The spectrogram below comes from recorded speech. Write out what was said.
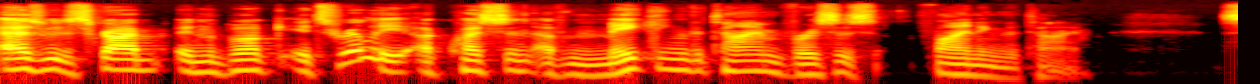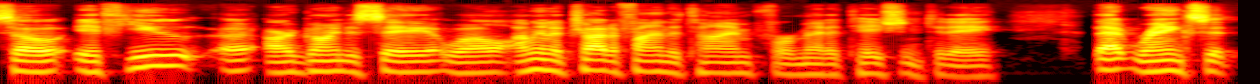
as, we describe in the book, it's really a question of making the time versus finding the time. So, if you uh, are going to say, Well, I'm going to try to find the time for meditation today, that ranks it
